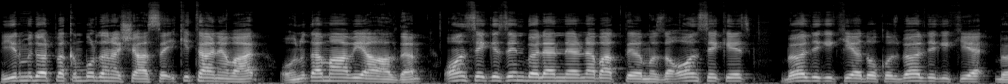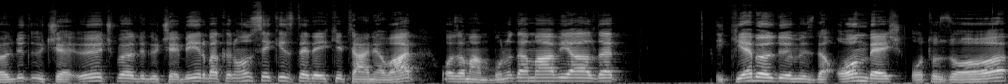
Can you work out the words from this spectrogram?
24 bakın buradan aşağısı 2 tane var. Onu da maviye aldım. 18'in bölenlerine baktığımızda 18 böldük 2'ye 9 böldük 2'ye böldük 3'e 3 böldük 3'e 1 bakın 18'de de 2 tane var. O zaman bunu da maviye aldık. 2'ye böldüğümüzde 15 30'u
